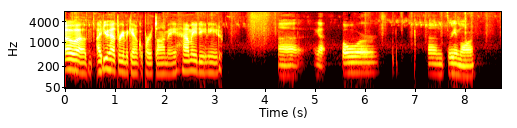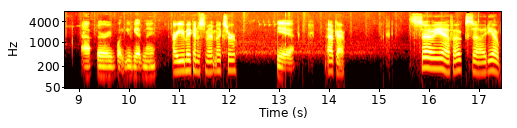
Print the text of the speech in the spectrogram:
Oh, uh, I do have three mechanical parts on me. How many do you need? Uh, I got four. Um, three more after what you give me. Are you making a cement mixer? Yeah. Okay. So yeah, folks, uh, you know,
